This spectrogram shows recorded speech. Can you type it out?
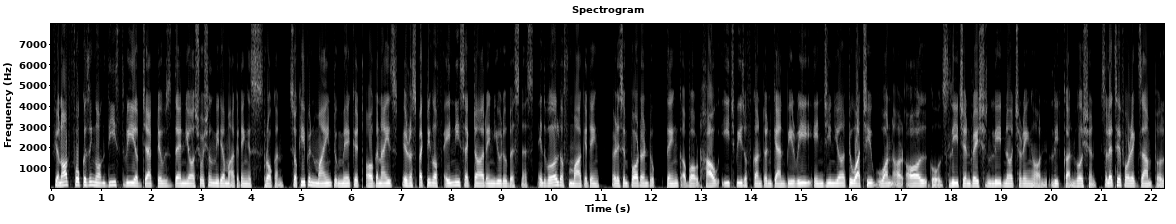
If you're not focusing on these three objectives then your social media marketing is broken. So keep in mind to make it organized irrespective of any sector in you do business. In the world of marketing it is important to think about how each piece of content can be re-engineered to achieve one or all goals lead generation lead nurturing or lead conversion. So let's say for example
